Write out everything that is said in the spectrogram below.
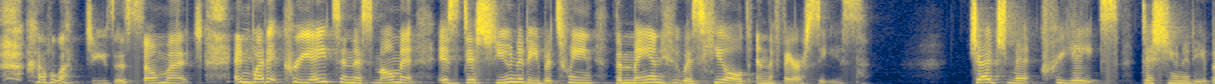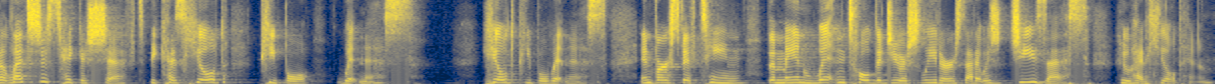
I love Jesus so much. And what it creates in this moment is disunity between the man who is healed and the Pharisees. Judgment creates disunity. But let's just take a shift because healed people witness. Healed people witness. In verse 15, the man went and told the Jewish leaders that it was Jesus who had healed him.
